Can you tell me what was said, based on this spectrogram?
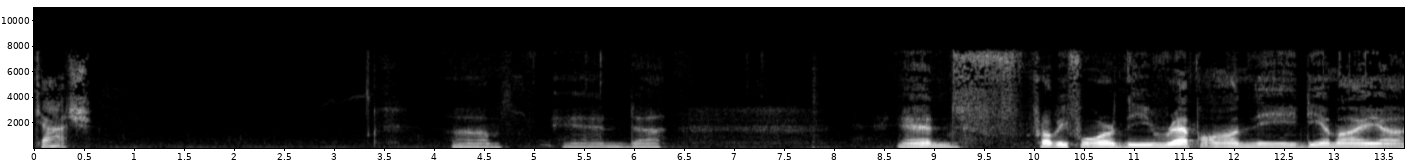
cash. Um, and uh, and probably for the rep on the DMI uh,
